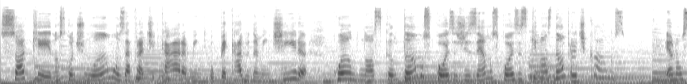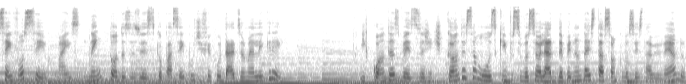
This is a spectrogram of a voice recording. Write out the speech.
Só que nós continuamos a praticar a, o pecado da mentira quando nós cantamos coisas, dizemos coisas que nós não praticamos. Eu não sei você, mas nem todas as vezes que eu passei por dificuldades eu me alegrei. E quantas vezes a gente canta essa música e se você olhar, dependendo da estação que você está vivendo,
